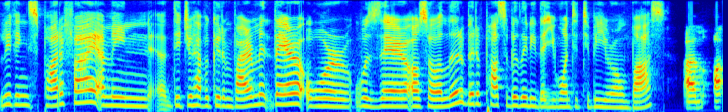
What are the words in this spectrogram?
leaving Spotify? I mean, uh, did you have a good environment there, or was there also a little bit of possibility that you wanted to be your own boss? Um, I,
